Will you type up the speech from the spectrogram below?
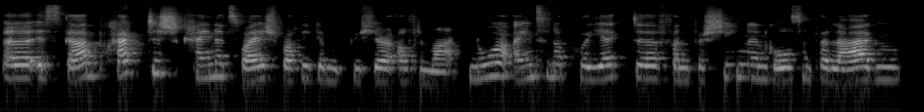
Äh, es gab praktisch keine zweisprachigen Bücher auf dem Markt, nur einzelne Projekte von verschiedenen großen Verlagen.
